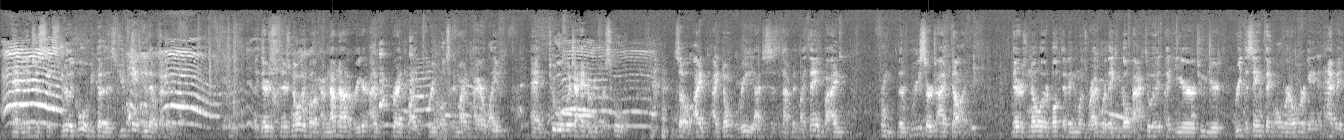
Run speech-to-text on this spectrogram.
And it just it's really cool because you can't do that with any other book. Like there's there's no other book. I mean, I'm not a reader. I've read like three books in my entire life, and two of which I had to read for school. So I I don't read. I just has not been my thing. But I, from the research I've done, there's no other book that anyone's read where they can go back to it a year, two years, read the same thing over and over again, and have it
